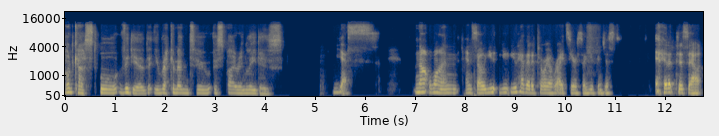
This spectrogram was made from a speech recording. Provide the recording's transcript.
podcast or video that you recommend to aspiring leaders? Yes, not one. And so you you you have editorial rights here, so you can just edit this out.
